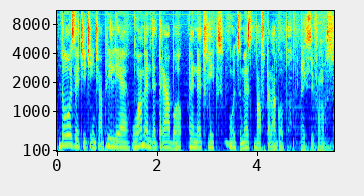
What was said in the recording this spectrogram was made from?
25 aprilie, oameni de treabă pe Netflix. Mulțumesc, baftă la Gopo. Mersi frumos.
